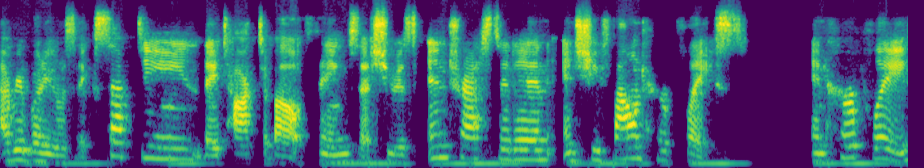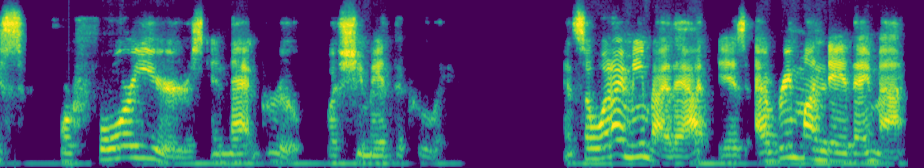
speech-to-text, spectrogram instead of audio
Everybody was accepting. They talked about things that she was interested in, and she found her place. And her place for four years in that group was she made the Kool Aid. And so, what I mean by that is every Monday they met.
